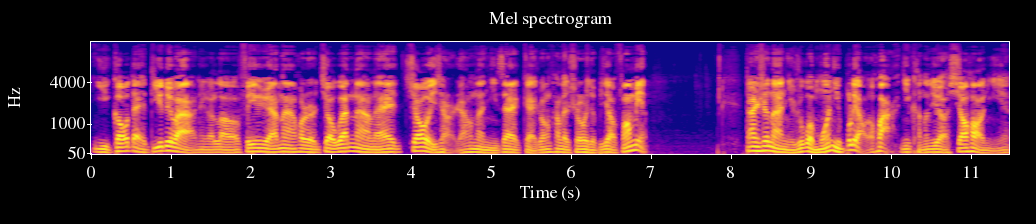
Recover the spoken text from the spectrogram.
以高代低，对吧？那个老飞行员呢，或者教官呢，来教一下，然后呢，你再改装它的时候就比较方便。但是呢，你如果模拟不了的话，你可能就要消耗你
